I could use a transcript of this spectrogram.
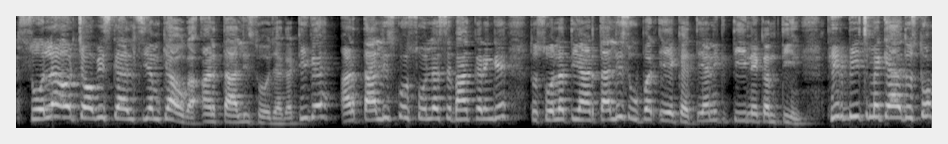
सोलह और चौबीस का एलसीएम क्या होगा? अड़तालीस हो जाएगा, ठीक है? अड़तालीस को सोलह से भाग करेंगे तो सोलह तीन अड़तालीस, ऊपर एक है यानी कि तीन एकम तीन। फिर बीच में क्या है दोस्तों?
